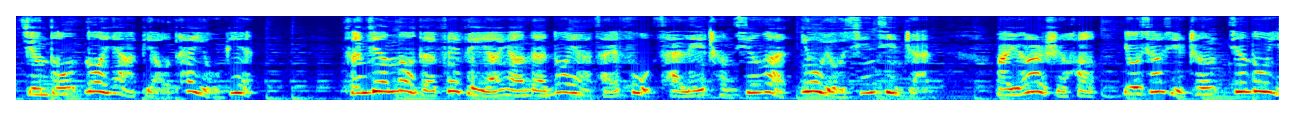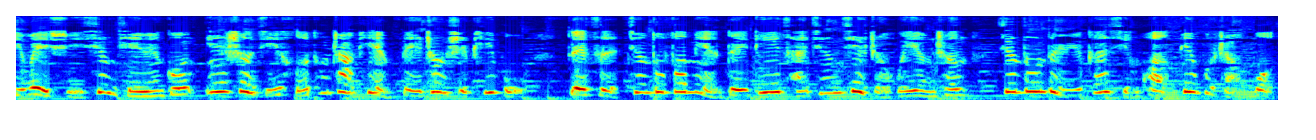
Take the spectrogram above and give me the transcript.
京东诺亚表态有变。曾经闹得沸沸扬扬的诺亚财富踩雷澄清案又有新进展。八月二十号，有消息称，京东一位许姓前员工因涉及合同诈骗被正式批捕。对此，京东方面对第一财经记者回应称，京东对于该情况并不掌握，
